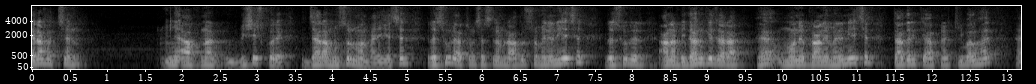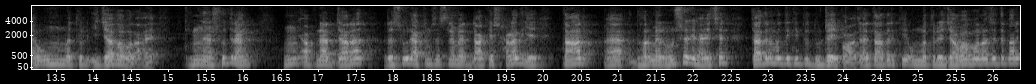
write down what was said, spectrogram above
এরা হচ্ছেন আপনার বিশেষ করে যারা মুসলমান হয়ে গেছেন, রসুল আকরমসাল্লামের আদর্শ মেনে নিয়েছেন, রসুলের আনা বিধানকে যারা হ্যাঁ মনে প্রাণে মেনে নিয়েছেন, তাদেরকে আপনার কি বলা হয়? উম্মতুল ইজাবা বলা হয়। সুতরাং আপনার যারা রসুল আকরমসাল্লামের ডাকে সাড়া দিয়ে তার ধর্মের অনুসারী হয়েছেন, তাদের মধ্যে কিন্তু দুটাই পাওয়া যায়। তাদেরকে উম্মতুল জাবা বলা যেতে পারে,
